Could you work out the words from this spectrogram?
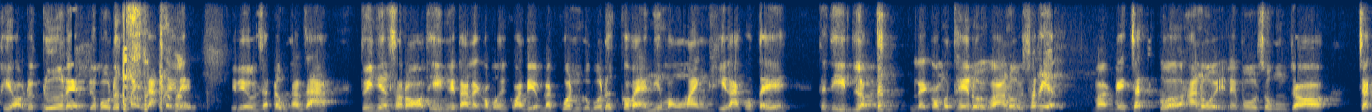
khi họ được đưa lên được bầu Đức mạnh dạn đẩy lên thì đều rất đông khán giả. Tuy nhiên sau đó thì người ta lại có một cái quan điểm là quân của bầu Đức có vẻ như mong manh khi đá quốc tế. Thế thì lập tức lại có một thay đổi của Hà Nội xuất hiện và cái chất của Hà Nội lại bổ sung cho chất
